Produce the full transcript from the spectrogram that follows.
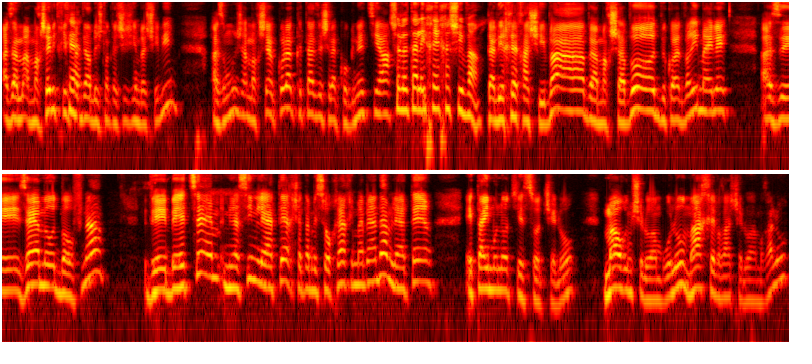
אז המחשב התחיל כן. להתפתח בשנות ה-60 וה-70, אז אמרו שהמחשב, כל הקטע הזה של הקוגנציה, של התהליכי חשיבה. תהליכי חשיבה והמחשבות וכל הדברים האלה, אז אה, זה היה מאוד באופנה, ובעצם מנסים לאתר, כשאתה משוחח עם הבן אדם, לאתר את האמונות יסוד שלו, מה ההורים שלו אמרו לו, מה החברה שלו אמרה לו,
